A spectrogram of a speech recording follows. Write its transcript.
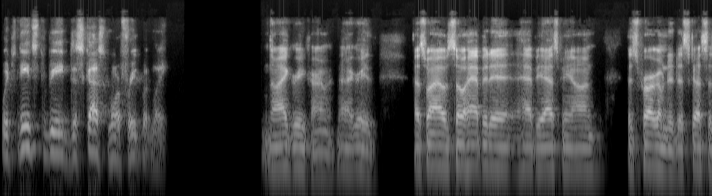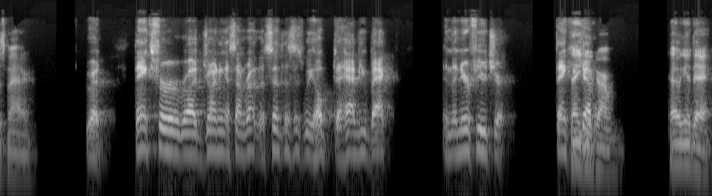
which needs to be discussed more frequently. No, I agree, Carmen. I agree. That's why I was so happy to have you ask me on this program to discuss this matter. Good. Thanks for uh, joining us on Retina Synthesis. We hope to have you back in the near future. Thank you, Thank Kevin. you, Carmen. Have a good day.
